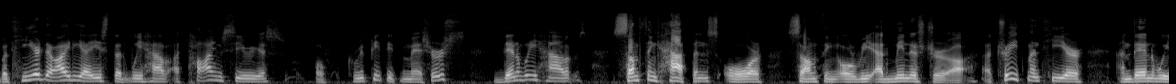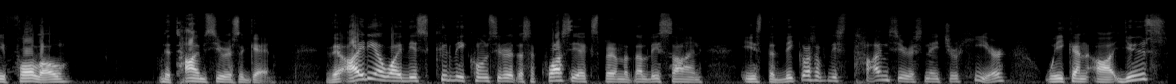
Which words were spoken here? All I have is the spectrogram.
but here the idea is that we have a time series of repeated measures then we have something happens or something or we administer a, a treatment here and then we follow the time series again. The idea why this could be considered as a quasi-experimental design is that because of this time series nature here, we can uh, use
